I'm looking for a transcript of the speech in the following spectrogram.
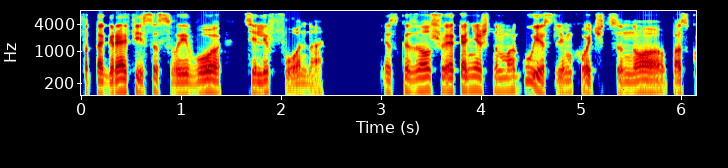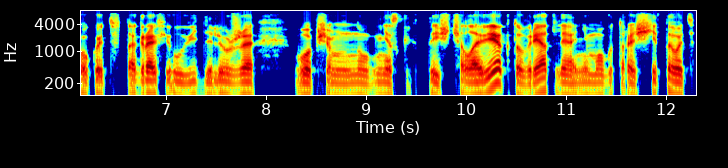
фотографии со своего телефона. Я сказал, что я, конечно, могу, если им хочется, но поскольку эти фотографии увидели уже, в общем, ну, несколько тысяч человек, то вряд ли они могут рассчитывать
